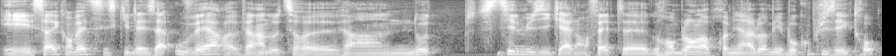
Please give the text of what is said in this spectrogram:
Et c'est vrai qu'en fait, c'est ce qui les a ouverts vers un autre, euh, vers un autre style musical. En fait, Grand Blanc, leur premier album, est beaucoup plus électro.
